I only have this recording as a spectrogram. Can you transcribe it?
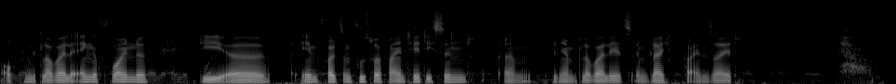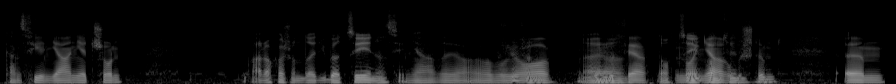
auch mittlerweile enge Freunde, die äh, ebenfalls im Fußballverein tätig sind. Ähm, bin ja mittlerweile jetzt im gleichen Verein seit ja, ganz vielen Jahren jetzt schon. War doch schon seit über zehn, ne? Zehn Jahre, ja, aber ja. Ja, ungefähr. doch zehn Neun Jahre hin. bestimmt. Ähm,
